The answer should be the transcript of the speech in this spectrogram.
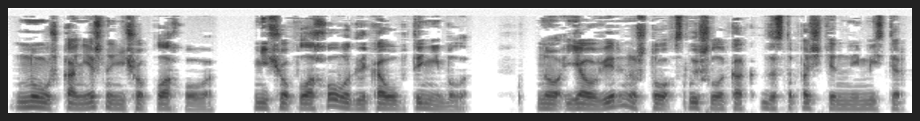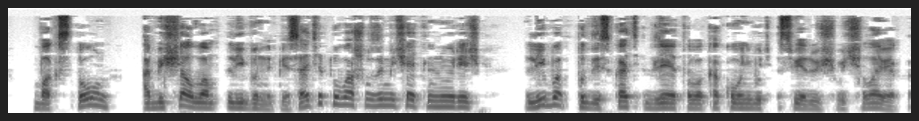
Ну уж, конечно, ничего плохого. Ничего плохого для кого бы то ни было. Но я уверена, что слышала, как достопочтенный мистер Бакстоун обещал вам либо написать эту вашу замечательную речь, либо подыскать для этого какого-нибудь следующего человека.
